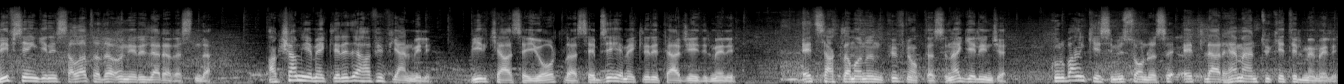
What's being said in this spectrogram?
Lif zengini salatada öneriler arasında. Akşam yemekleri de hafif yenmeli. bir kase yoğurtla sebze yemekleri tercih edilmeli. Et saklamanın püf noktasına gelince kurban kesimi sonrası etler hemen tüketilmemeli.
